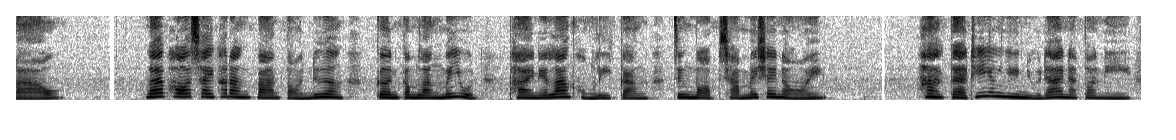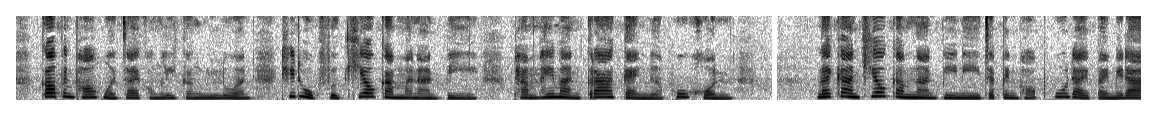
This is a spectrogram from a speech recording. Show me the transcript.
ร้าว และเพราะใช้พลังปานต่อเนื่อง เกินกำลังไม่หยุดภายในร่างของลีกัง จึงบอบช้ำไม่ใช่น้อย หากแต่ที่ยังยืนอยู่ได้นะตอนนี้ ก็เป็นเพราะหัวใจของลีกังล้วนๆที่ถูกฝึกเคี่ยวกรรมมานานปีทำให้มันกล้าแก่งเหนือผู้คน และการเคี่ยวกรรมนานปีนี้จะเป็นเพราะผู้ใดไปไม่ได้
